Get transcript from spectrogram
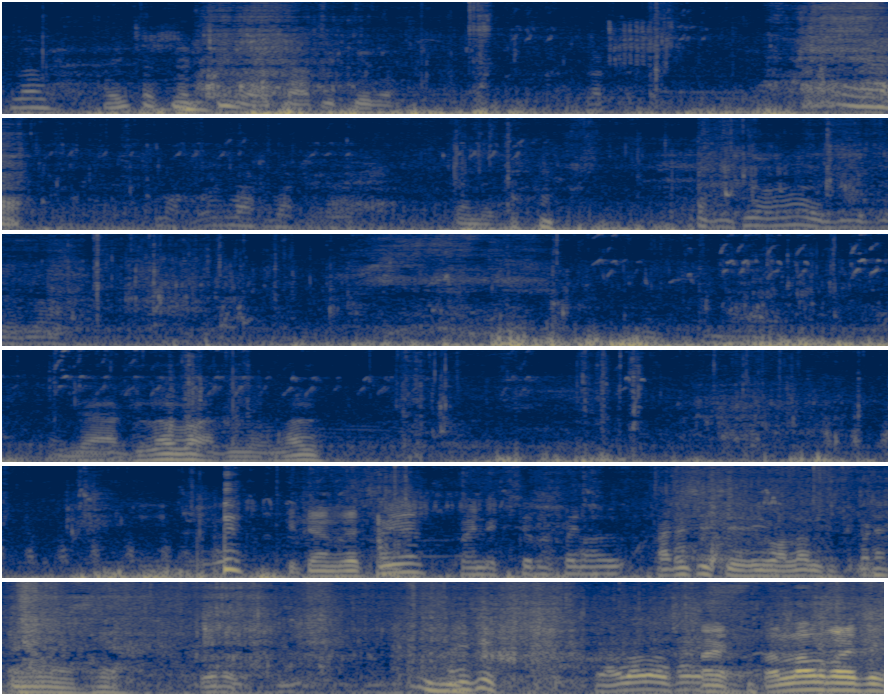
ఉందా ఇటాన్ రచ్చి తల్లాలు పడితే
